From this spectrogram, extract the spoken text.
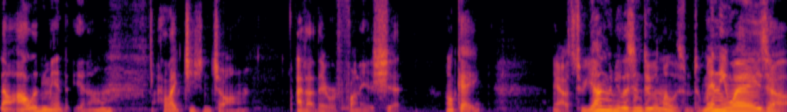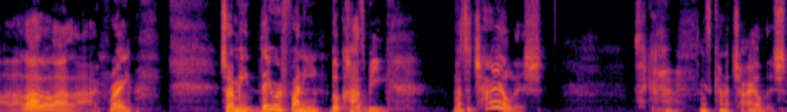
Now, I'll admit, you know, I like Cheech and Chong. I thought they were funny as shit. Okay? Now, I was too young to be listening to him. I listened to him anyways. La, la, la, la, la, right? So, I mean, they were funny. Bill Cosby was a childish. It's like, he's kind of childish,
